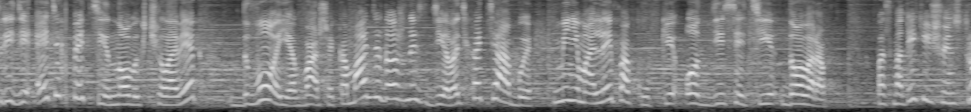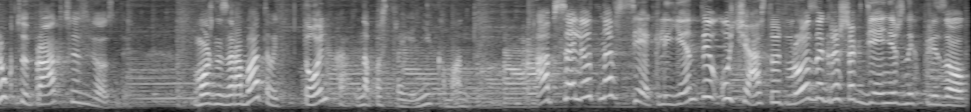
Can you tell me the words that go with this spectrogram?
Среди этих пяти новых человек двое в вашей команде должны сделать хотя бы минимальные покупки от 10 долларов. Посмотрите еще инструкцию про акцию «Звезды». Можно зарабатывать только на построении команды. Абсолютно все клиенты участвуют в розыгрышах денежных призов.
